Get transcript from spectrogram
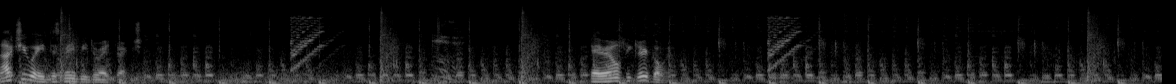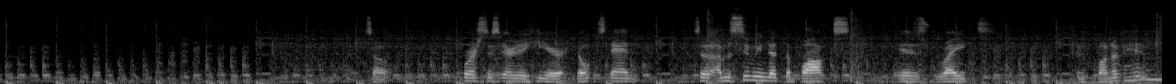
Actually, wait, this may be the right direction. Okay, I don't think you're going. So, of course, this area here, don't stand so I'm assuming that the box is right in front of him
